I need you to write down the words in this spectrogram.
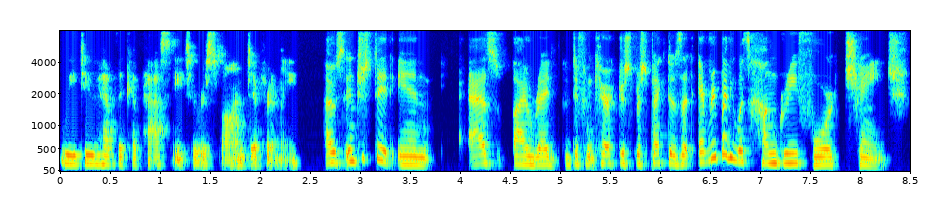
We do have the capacity to respond differently. I was interested in, as I read different characters' perspectives, that everybody was hungry for change.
